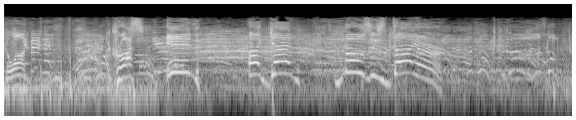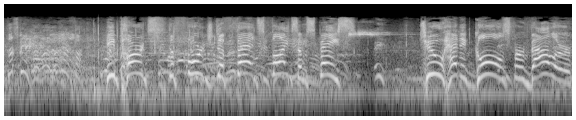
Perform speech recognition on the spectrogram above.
Galan. Across. In. Again. Moses Dyer. He parts the forged defense, finds some space. Two-headed goals for Valour.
